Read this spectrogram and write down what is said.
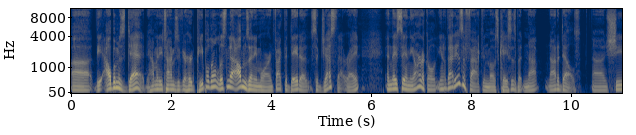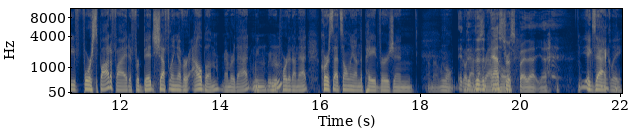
uh, the album is dead. How many times have you heard people don't listen to albums anymore? In fact, the data suggests that, right? And they say in the article, you know, that is a fact in most cases, but not not Adele's. Uh, she forced Spotify to forbid shuffling of her album. Remember that? We, we reported on that. Of course, that's only on the paid version. Know, we won't go down There's an rabbit hole. asterisk by that, yeah. Exactly.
